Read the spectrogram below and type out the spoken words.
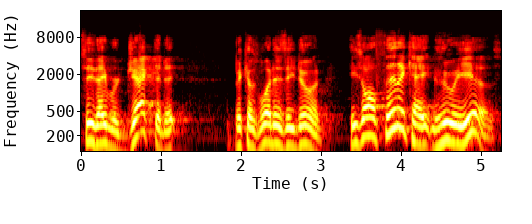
See, they rejected it because what is he doing? He's authenticating who he is.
